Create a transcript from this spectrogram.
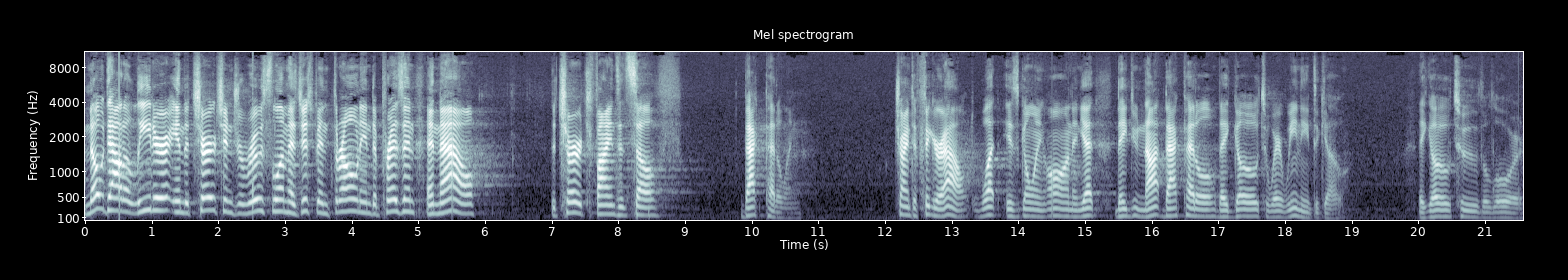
No doubt a leader in the church in Jerusalem has just been thrown into prison, and now the church finds itself backpedaling, trying to figure out what is going on, and yet they do not backpedal, they go to where we need to go. They go to the Lord.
